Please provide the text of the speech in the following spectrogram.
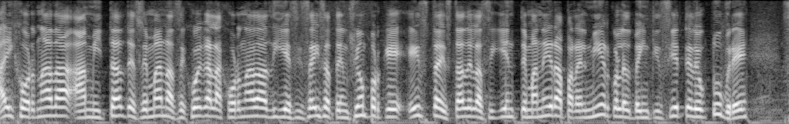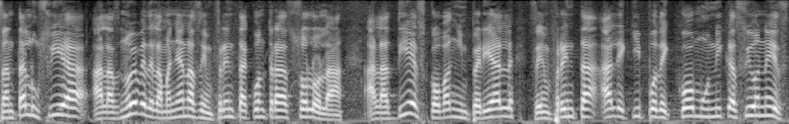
Hay jornada a mitad de semana, se juega la jornada 16, atención porque esta está de la siguiente manera, para el miércoles 27 de octubre, Santa Lucía a las 9 de la mañana se enfrenta contra Solola, a las 10 Cobán Imperial se enfrenta al equipo de Comunicaciones,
